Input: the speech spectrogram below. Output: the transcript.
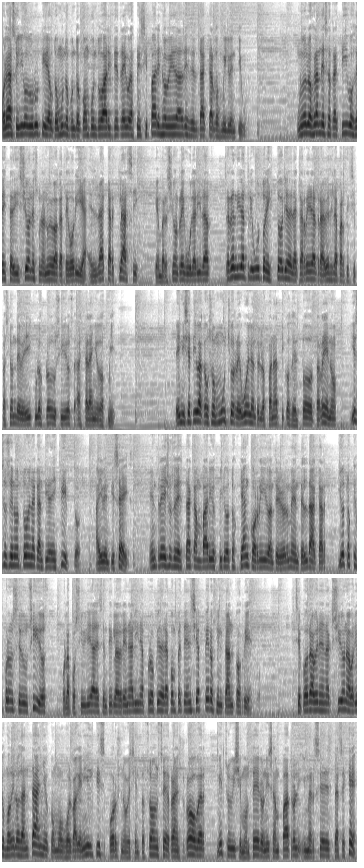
Hola, soy Diego Duruti de automundo.com.ar y te traigo las principales novedades del Dakar 2021. Uno de los grandes atractivos de esta edición es una nueva categoría, el Dakar Classic, que en versión regularidad le rendirá tributo a la historia de la carrera a través de la participación de vehículos producidos hasta el año 2000. La iniciativa causó mucho revuelo entre los fanáticos del todoterreno y eso se notó en la cantidad de inscriptos, hay 26. Entre ellos se destacan varios pilotos que han corrido anteriormente el Dakar y otros que fueron seducidos por la posibilidad de sentir la adrenalina propia de la competencia pero sin tantos riesgos. Se podrá ver en acción a varios modelos de antaño como Volkswagen Iltis, Porsche 911, Range Rover, Mitsubishi Montero, Nissan Patrol y Mercedes Clase G.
